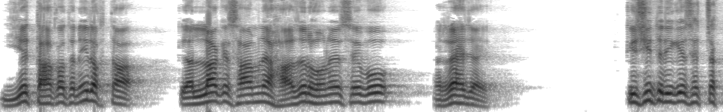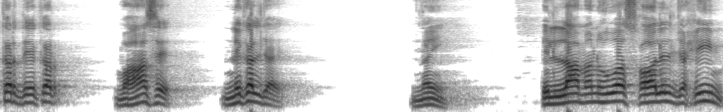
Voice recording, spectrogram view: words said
یہ طاقت نہیں رکھتا کہ اللہ کے سامنے حاضر ہونے سے وہ رہ جائے۔ کسی طریقے سے چکر دے کر وہاں سے نکل جائے۔ نہیں۔ اللہ من ہوا سول الجحیم۔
